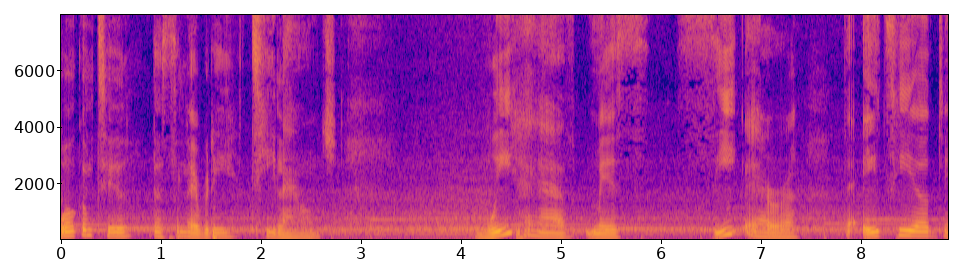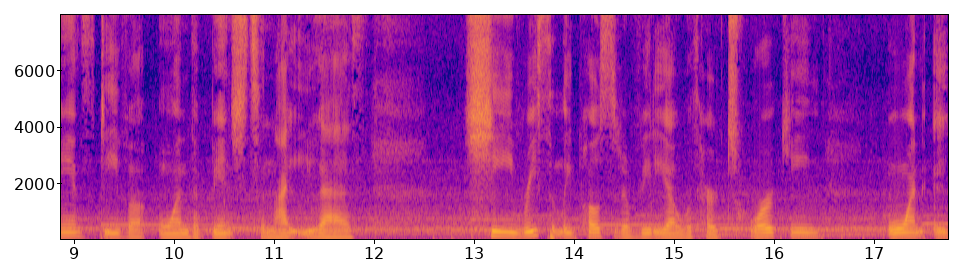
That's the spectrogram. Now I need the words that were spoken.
Welcome to the Celebrity Tea Lounge. We have Miss Ciara, the ATL dance diva, on the bench tonight, you guys. She recently posted a video with her twerking on a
